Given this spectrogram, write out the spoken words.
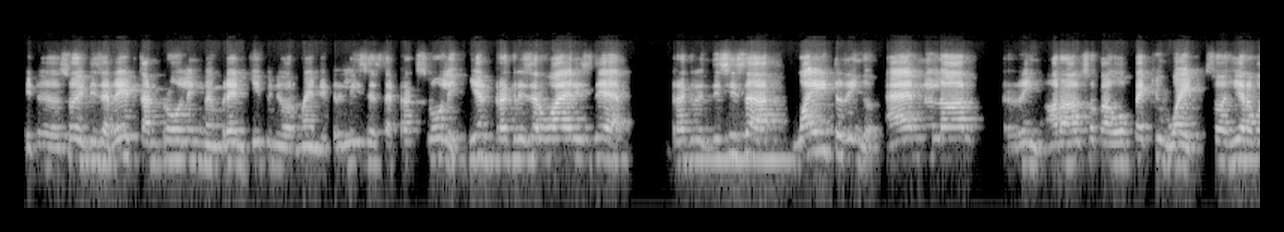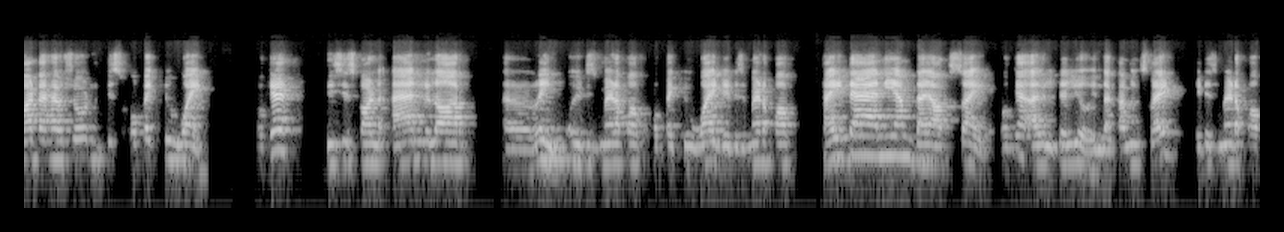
It, uh, so it is a rate controlling membrane. Keep in your mind. It releases the drug slowly. Here drug reservoir is there drug this is a white ring annular ring or also called opaque white. So here what i have shown this opaque white. Okay? This is called annular uh, ring. It is made up of opaque white. It is made up of titanium dioxide. Okay? I will tell you in the coming slide. It is made up of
